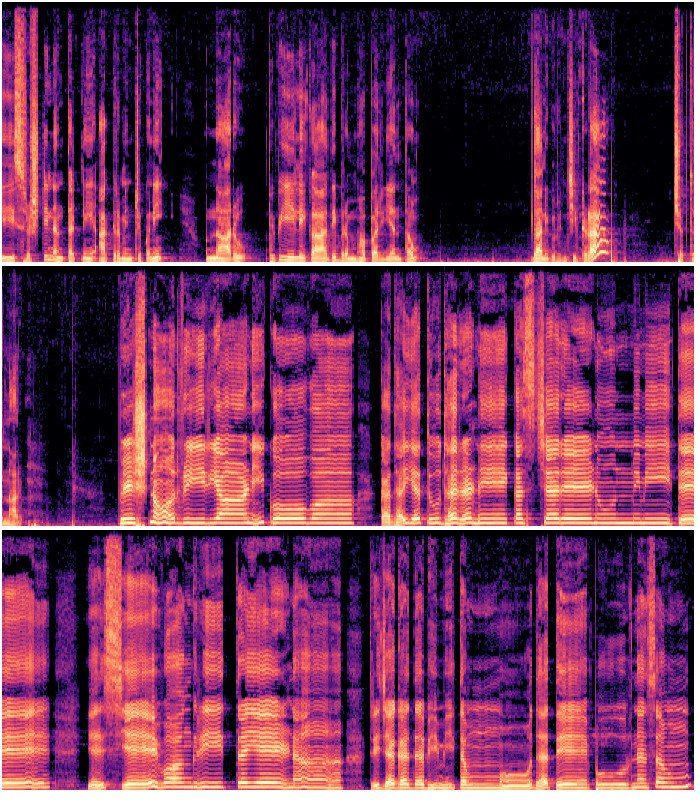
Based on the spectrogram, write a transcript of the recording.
ఈ సృష్టినంతటిని ఆక్రమించుకొని ఉన్నారు? పిపీలికాది బ్రహ్మ పర్యంతం దాని గురించి ఇక్కడ చెప్తున్నారు విష్ణోర్వీర్యాణి కోవా కథయతు ధరణే కశ్చరేణున్మిమీతే యస్యేవాంఘ్రీత్రయేణ త్రిజగదభిమితం మోదతే పూర్ణసంపత్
